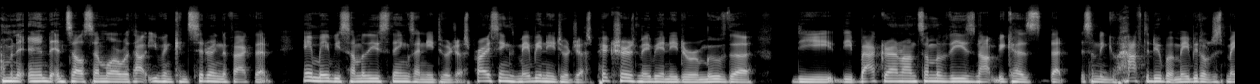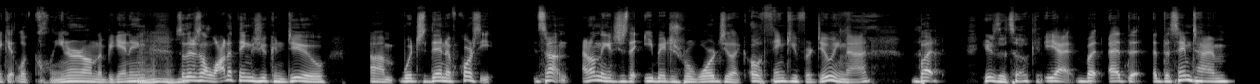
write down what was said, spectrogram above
I'm going to end and sell similar without even considering the fact that, hey, maybe some of these things I need to adjust pricings. Maybe I need to adjust pictures. Maybe I need to remove the the the background on some of these, not because that is something you have to do, but maybe it'll just make it look cleaner on the beginning. Mhm, So there's a lot of things you can do, um, which then of course it's not. I don't think it's just that eBay just rewards you like, oh, thank you for doing that, but Here's a token. yeah, but at the at the same time,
